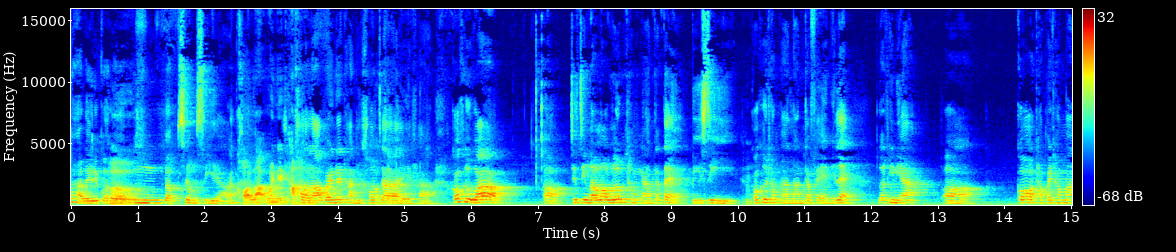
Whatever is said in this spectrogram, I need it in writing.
มหาลัยดีกว่าเนอะเอออืมแบบเสื่อมเสีย ขอละไว้ในฐานขอละไว้ในฐานที่เข้าใจเข้าใจค่ะ ก็คือว่าเอ่อจริง ๆ แล้วเราเริ่มทำงานตั้งแต่ปี4ก็คือทำงานร้านกาแฟนี่แหละ แล้วทีเนี้ยเอ่อ ก็ทำไปทำมา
